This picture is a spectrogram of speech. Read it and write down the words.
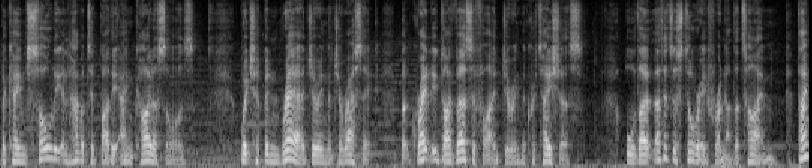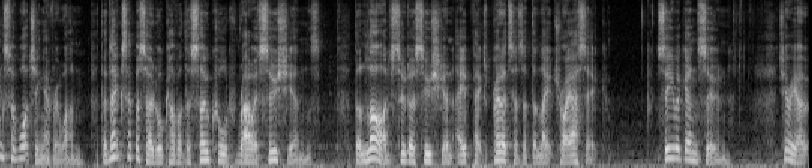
became solely inhabited by the ankylosaurs, which had been rare during the Jurassic but greatly diversified during the Cretaceous. Although that is a story for another time. Thanks for watching everyone. The next episode will cover the so-called Rauisuchians, the large pseudosuchian apex predators of the late Triassic. See you again soon. Cheerio.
